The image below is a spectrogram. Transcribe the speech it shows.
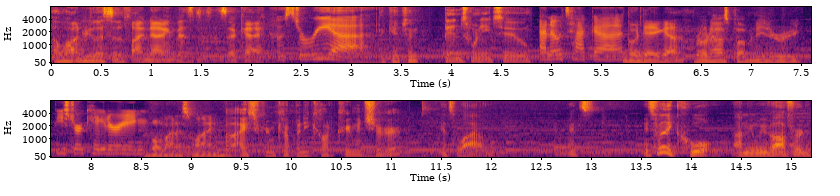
A laundry list of the fine dining businesses, okay. Osteria. The kitchen. Bin 22. Enoteca. Bodega. Roadhouse Pub and Eatery. Bistro Catering. Bovine Wine. An ice cream company called Cream and Sugar. It's wild. It's, it's really cool. I mean, we've offered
